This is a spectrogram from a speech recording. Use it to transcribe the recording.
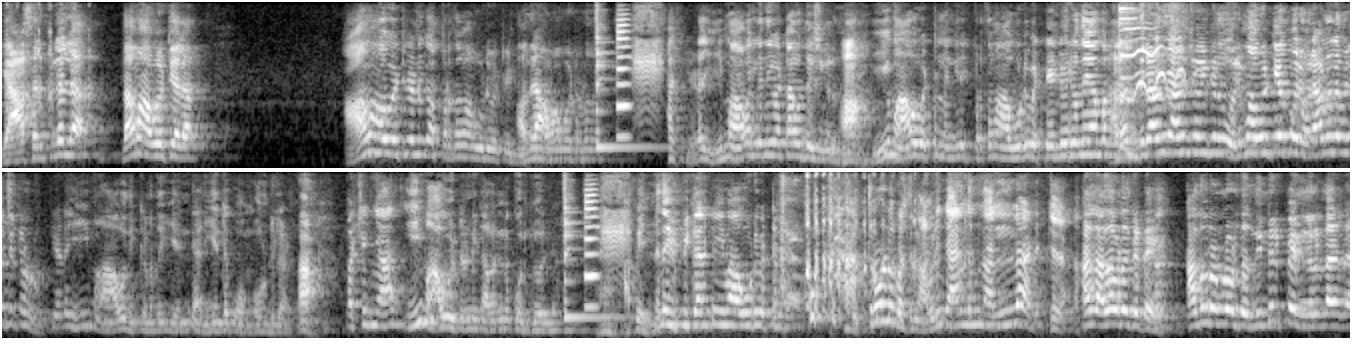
ഗ്യാസ് അടുപ്പിലല്ല ഇതാ മാവ് വെട്ടിയല്ല ആ മാവ് വെട്ടിട്ടുണ്ടെങ്കിൽ അപ്പുറത്തെ മാവ് കൂടി വെട്ടി അതിനാ മാവ് വെട്ടണത്? എടാ ഈ മാവല്ലേ നീ വെട്ടാൻ ഉദ്ദേശിക്കുന്നത്? ഈ മാവ് വെട്ടണമെങ്കിൽ ഇപ്പുറത്തെ മാവ് കൂടി വെട്ടേണ്ടി വരുമെന്ന് ഞാൻ പറഞ്ഞു എന്തിനാണ് ഞാൻ ചോദിക്കുന്നത്? ഒരു മാവ് വെട്ടിയാൽ പോരെ ഒരാളല്ലേ വെച്ചിട്ടുള്ളൂ എടാ ഈ മാവ് നിൽക്കുന്നത് എന്റെ അനിയന്റെ കോമ്പൗണ്ടിലാണ്. പക്ഷെ ഞാൻ ഈ മാവ് വെട്ടിട്ടുണ്ടെങ്കിൽ അവനെന്നെ കൊല്ലുമല്ല അപ്പൊ എന്നെ ദഹിപ്പിക്കാനായിട്ട് ഈ മാവ് കൂടി വെട്ടണ്ട. അത്രേ ഉള്ളൂ പ്രശ്നം. അവനും ഞാനും തമ്മിൽ നല്ല അടച്ചതാ. അല്ല അതവിടെ കേട്ടെ അത് പ്രോബ്ലം എടുത്തത് നിന്റെ ഒരു പെങ്ങളുണ്ടായില്ല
